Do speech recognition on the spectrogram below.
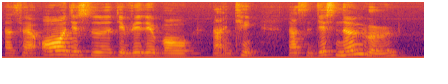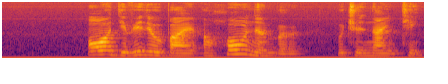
That's why all this is divisible 19 that's this number all divisible by a whole number which is 19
